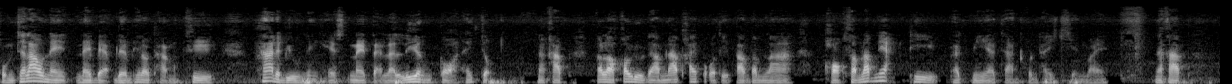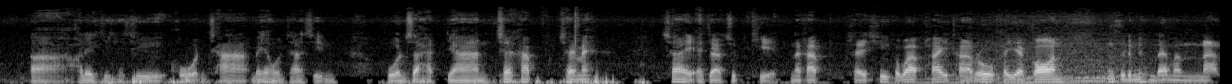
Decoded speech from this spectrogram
ผมจะเล่าในในแบบเดิมที่เราทำคือ 5W1H ในแต่ละเรื่องก่อนให้จบนะครับ แล้วเราเข้าดูตามหน้าไพ่ปกติตามตำราของสำรับเนี้ยที่มีอาจารย์คนไทยเขียนไว้นะครับ เขาเรียกจริงชื่อโหนชา ไม่ใช่โหนชาศิลป์โหนสหัสยานใช่ครับ ใช่ไหมใช่อาจารย์สุดเขตนะครับ ใช้ชื่อกับว่าไพ่ทาโร่พยากรณ์หนังสือเล่มนี้ผมได้มานาน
